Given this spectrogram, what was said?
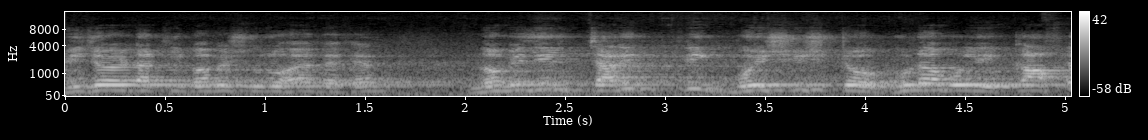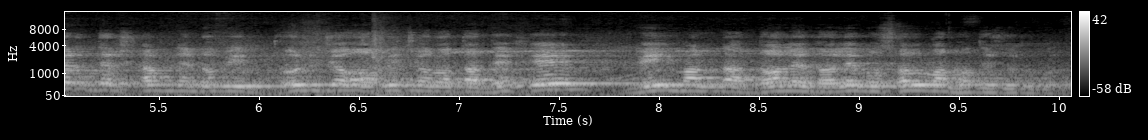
বিজয়টা কীভাবে শুরু হয় দেখেন? নবীজির চারিত্রিক বৈশিষ্ট্য গুণাবলী কাফেরদের সামনে নবীর ধৈর্য অবিচলতা দেখে বেইমানরা দলে দলে মুসলমান হতে শুরু করল।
